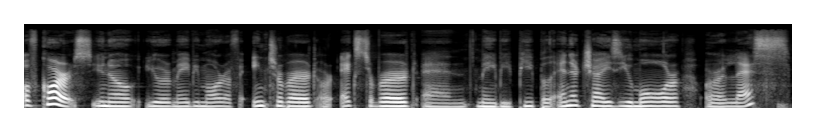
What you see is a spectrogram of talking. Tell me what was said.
Of course, you know, you're maybe more of an introvert or extrovert, and maybe people energize you more or less.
